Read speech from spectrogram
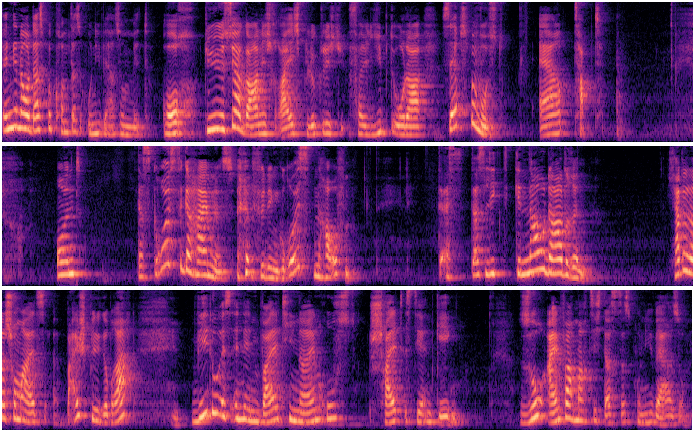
Denn genau das bekommt das Universum mit. Och, die ist ja gar nicht reich, glücklich, verliebt oder selbstbewusst. Ertappt. Und das größte Geheimnis für den größten Haufen, das, das liegt genau da drin. Ich hatte das schon mal als Beispiel gebracht. Wie du es in den Wald hineinrufst, schallt es dir entgegen. So einfach macht sich das das Universum.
